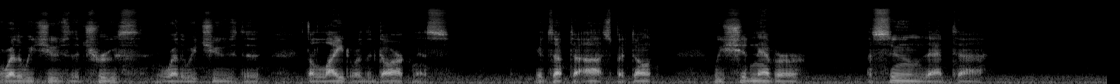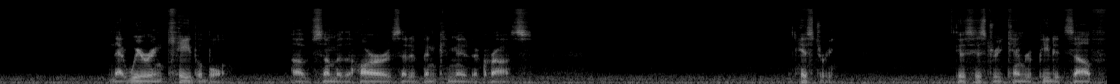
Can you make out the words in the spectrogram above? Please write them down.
whether we choose the truth or whether we choose the, the light or the darkness. It's up to us, but don't, we should never assume that uh, that we're incapable of some of the horrors that have been committed across history. Because history can repeat itself,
